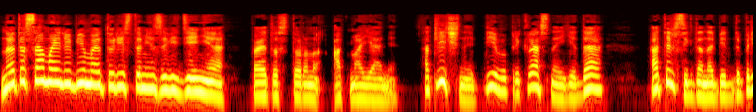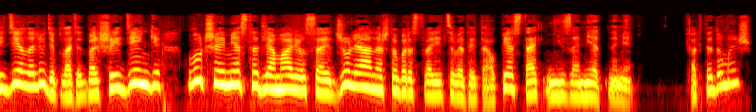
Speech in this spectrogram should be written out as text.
Но это самое любимое туристами заведение по эту сторону от Майами. Отличное пиво, прекрасная еда — Отель всегда набит до предела, люди платят большие деньги. Лучшее место для Мариуса и Джулиана, чтобы раствориться в этой толпе, стать незаметными. Как ты думаешь?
